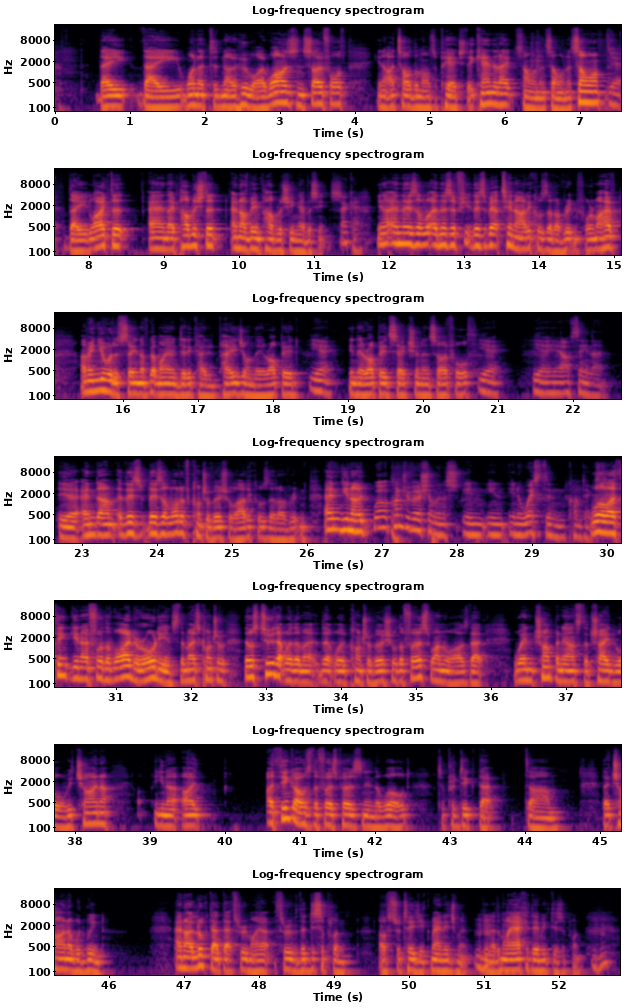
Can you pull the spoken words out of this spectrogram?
they they wanted to know who i was and so forth you know i told them i was a phd candidate so on and so on and so on Yeah. they liked it and they published it and i've been publishing ever since Okay. you know, and there's a lot, and there's a few, there's about ten articles that I've written for them. I have, I mean, you would have seen, I've got my own dedicated page on their op-ed, Yeah. in their op-ed section and so forth. Yeah. Yeah. Yeah. I've seen that. Yeah, and um, there's there's a lot of controversial articles that I've written, and you know, Well, controversial in a, in, in, in a Western context. well, I think you know for the wider audience, the most controversial. there was two that were the mo- that were controversial. The first one was that when Trump announced the trade war with China, you know, I I think I was the first person in the world to predict that um, that China would win, and I looked at that through my through the discipline of strategic management. You know, my academic discipline.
